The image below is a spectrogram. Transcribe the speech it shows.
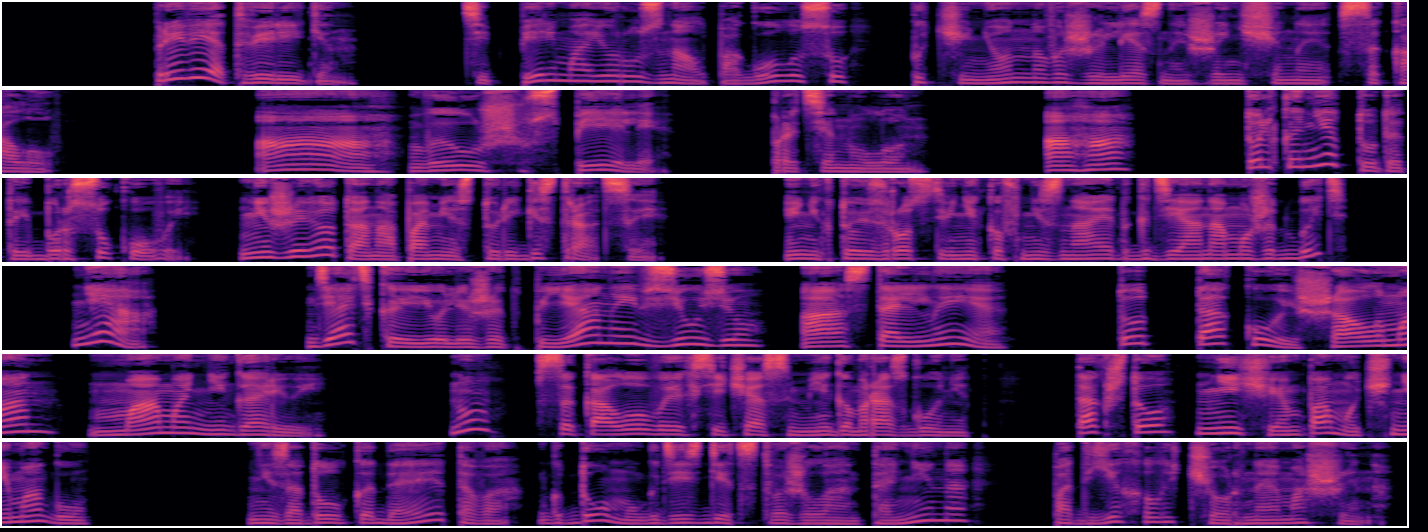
Привет, Веригин. Теперь майор узнал по голосу подчиненного железной женщины Соколовой. «А, вы уж успели», — протянул он. «Ага, только нет тут этой Барсуковой, не живет она по месту регистрации. И никто из родственников не знает, где она может быть? Неа. Дядька ее лежит пьяный в зюзю, а остальные... Тут такой шалман, мама, не горюй. Ну, Соколова их сейчас мигом разгонит, так что ничем помочь не могу. Незадолго до этого к дому, где с детства жила Антонина, подъехала черная машина.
